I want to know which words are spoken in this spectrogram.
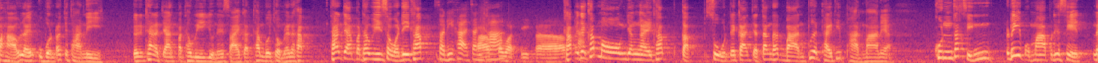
มหาวิทยาลัยอุบลราชธานีโดยท่านอาจารย์ปัทวีอยู่ในสายกับท่านผู้ชมแล้วนะครับ ท่านอาจารย์ปัทวีสวัสดีครับ สวัสดีค่ะอาจารย์ครับคะสวัสดีครับครับอาจารย์ครับมองยังไงครับกับสูตรในการจัดตั้งรัฐบาลเพื่อไทยที่ผ่านมาเนี่ยคุณทักษิณรีบออกมาปฏิเสธ ใน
